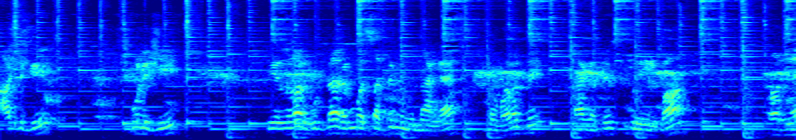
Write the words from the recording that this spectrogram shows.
ஆட்டுக்கு கோழிக்கு இதெல்லாம் கொடுத்தா ரொம்ப சத்துன்னு இருந்தாங்க. இப்போ வளர்த்து நாங்கள் டெஸ்ட் பண்ணியிருக்கோம். பாருங்க.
